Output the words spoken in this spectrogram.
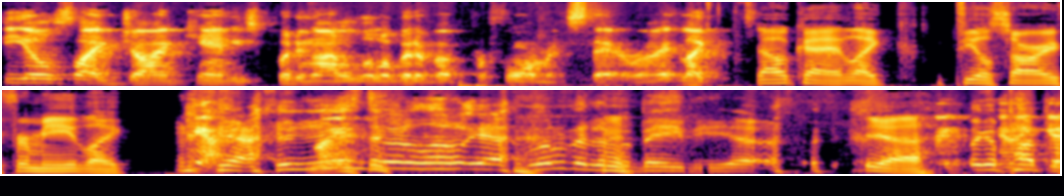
feels like John Candy's putting on a little bit of a performance there, right? Like, okay like feel sorry for me like yeah, Yeah, he's right. doing a little. Yeah, a little bit of a baby. Yeah. yeah Like a and I puppy.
